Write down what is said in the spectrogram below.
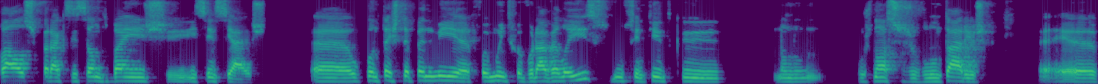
vales para a aquisição de bens essenciais. Uh, o contexto da pandemia foi muito favorável a isso, no sentido que não, os nossos voluntários uh,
